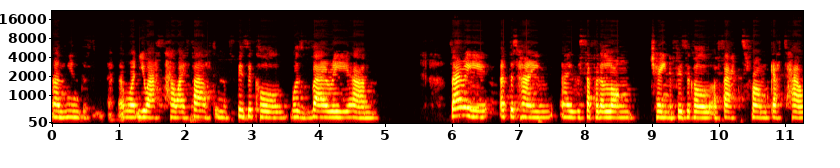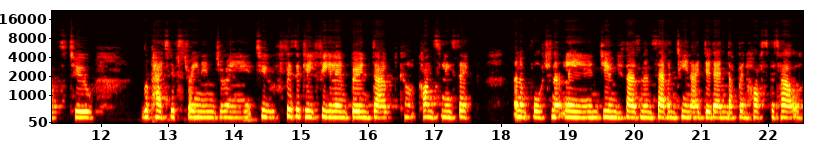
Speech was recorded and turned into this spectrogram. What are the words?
And know, when you asked how I felt, and the physical was very, um, very at the time. I suffered a long chain of physical effects from gut health to repetitive strain injury to physically feeling burnt out, constantly sick. And unfortunately, in June 2017, I did end up in hospital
